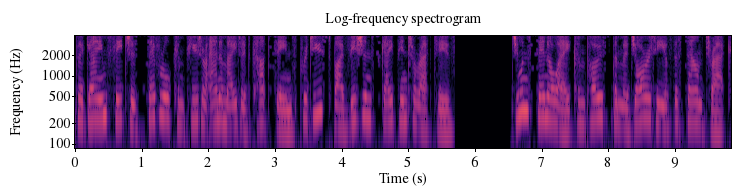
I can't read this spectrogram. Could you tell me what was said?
The game features several computer-animated cutscenes produced by Visionscape Interactive. Jun Senoue composed the majority of the soundtrack.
